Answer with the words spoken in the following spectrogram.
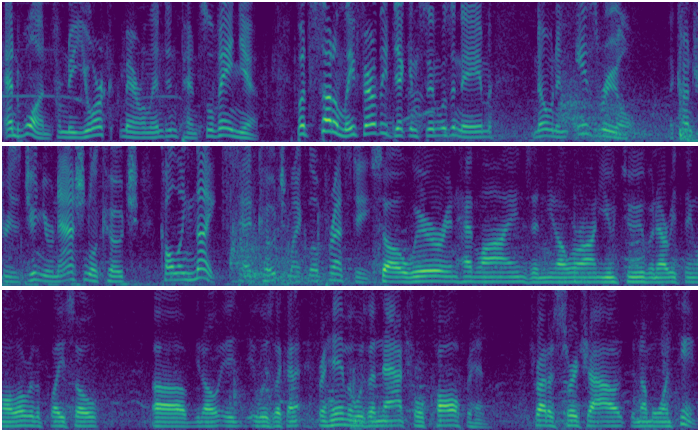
and one from New York, Maryland, and Pennsylvania. But suddenly, Fairleigh Dickinson was a name known in Israel. The country's junior national coach calling Knights head coach Mike Lopresti. So we're in headlines and, you know, we're on YouTube and everything all over the place. So, uh, you know, it, it was like, a, for him, it was a natural call for him. Try to search out the number one team.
